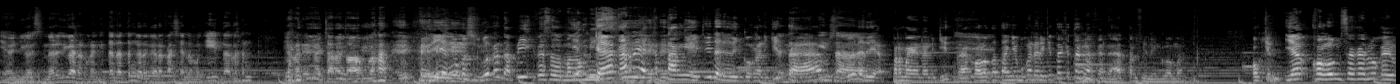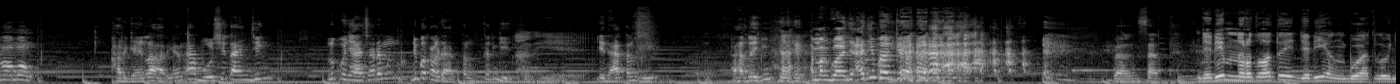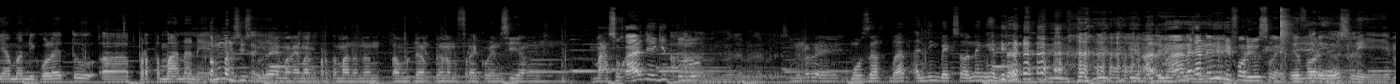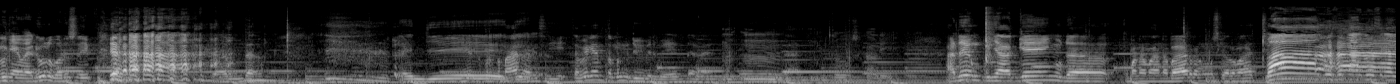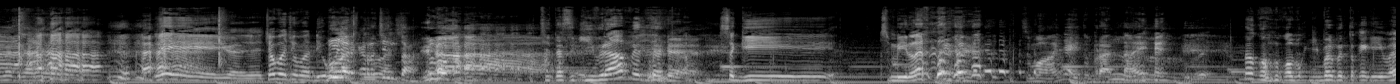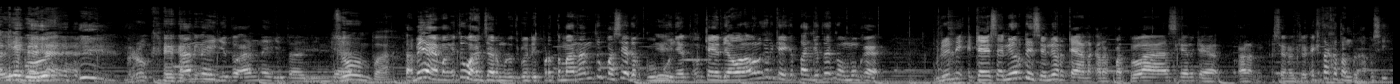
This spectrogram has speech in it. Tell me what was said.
Ya juga sebenarnya juga anak-anak kita datang gara-gara kasihan sama kita kan. Yang ada acara atau apa. iya kan maksud gua kan tapi Kita selalu ya mengemis. enggak karena ya ketangnya itu dari lingkungan kita, Dari maksud gua dari permainan kita. Iya. Kalau ketangnya bukan dari kita, kita nggak akan datang feeling gua mah. Oke, ya kalau misalkan lu kayak ngomong hargain lah, hargain ah bullshit anjing. Lu punya acara emang dia bakal datang kan gitu. Nah, iya. Ya datang sih. Paling emang guanya aja mager. Bangsat. Jadi menurut lo tuh jadi yang buat lu nyaman di kuliah tuh eh, pertemanan ya? Temen sih sebenarnya emang emang pertemanan dengan, dengan, frekuensi yang masuk aja gitu. Ah, bener, bener, bener. Sebenarnya. Mozart banget anjing backsoundnya ngentet. Ya, gimana kan ini before you sleep. Before you sleep. Lu ngewe dulu baru sleep. Mantap. Anjir. Pertemanan sih, tapi kan temen juga beda-beda kan. Mm, betul sekali. Ada yang punya geng, udah ke mana-mana bareng segala macam. Wah, gue suka, gue suka, gue suka. Iya iya iya, iya. Coba coba diulas. Buyar karena cinta. Cinta segi berapa itu? Segi sembilan. Semuanya itu berantai. Tau kok komuk gimbal bentuknya gimana? Iya, boy. Beruk. aneh gitu aneh gitu anjing Kayak- Sumpah. tapi ya emang itu wajar menurut gue di pertemanan tuh pasti ada kubunya kayak di awal-awal kan kayak ketang kita ngomong kayak udah nih kayak senior deh senior kayak anak-anak 14 kan kayak anak senior eh kita ketemu berapa sih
